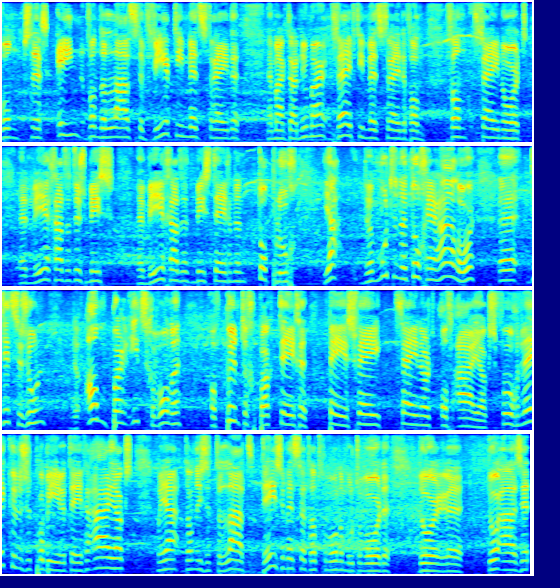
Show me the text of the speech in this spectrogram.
won slechts één van de laatste 14 wedstrijden. En maakt daar nu maar 15 wedstrijden van, van Feyenoord. En weer gaat het dus mis. En weer gaat het mis tegen een topploeg. Ja, we moeten het toch herhalen hoor. Uh, dit seizoen de amper iets gewonnen of punten gepakt tegen PSV, Feyenoord of Ajax. Volgende week kunnen ze het proberen tegen Ajax. Maar ja, dan is het te laat. Deze wedstrijd had gewonnen moeten worden door... Uh, door AZ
